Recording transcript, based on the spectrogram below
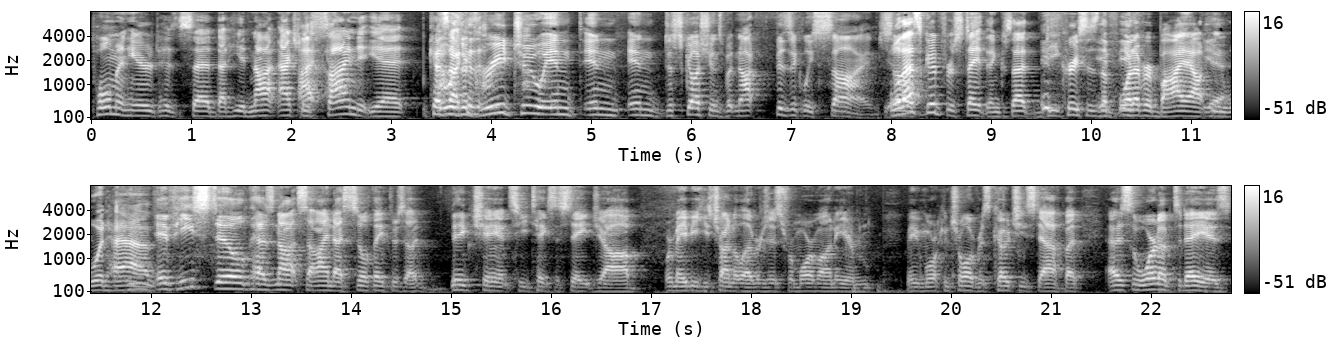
Pullman here has said that he had not actually I- signed it yet because It was 'cause- agreed to in in in discussions, but not physically signed. So Well, that's good for state then, because that decreases the if- if- whatever buyout he would have. If he still has not signed, I still think there's a big chance he takes a state job, or maybe he's trying to leverage this for more money or maybe more control over his coaching staff. But as the word of today is,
